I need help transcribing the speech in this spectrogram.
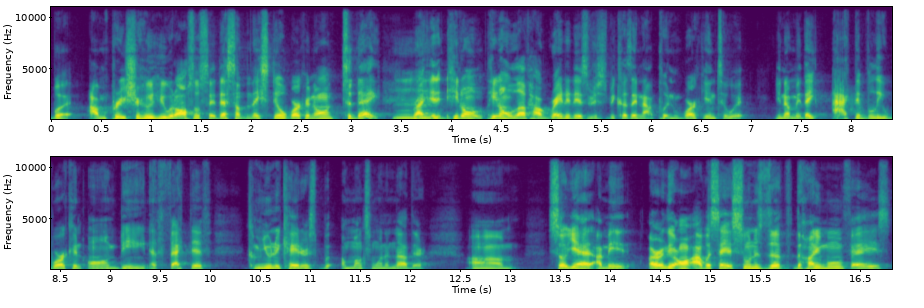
But I'm pretty sure he would also say that's something they still working on today, mm-hmm. right? It, he don't he don't love how great it is just because they're not putting work into it. You know what I mean? They actively working on being effective communicators amongst one another. Um, so yeah, I mean, early on, I would say as soon as the the honeymoon phase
